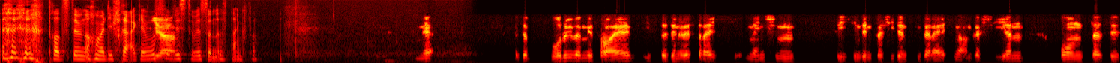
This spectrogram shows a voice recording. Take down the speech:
Trotzdem nochmal die Frage, wofür ja. bist du besonders dankbar? Ja, also worüber mich freue, ist, dass in Österreich Menschen sich in den verschiedensten Bereichen engagieren und dass es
